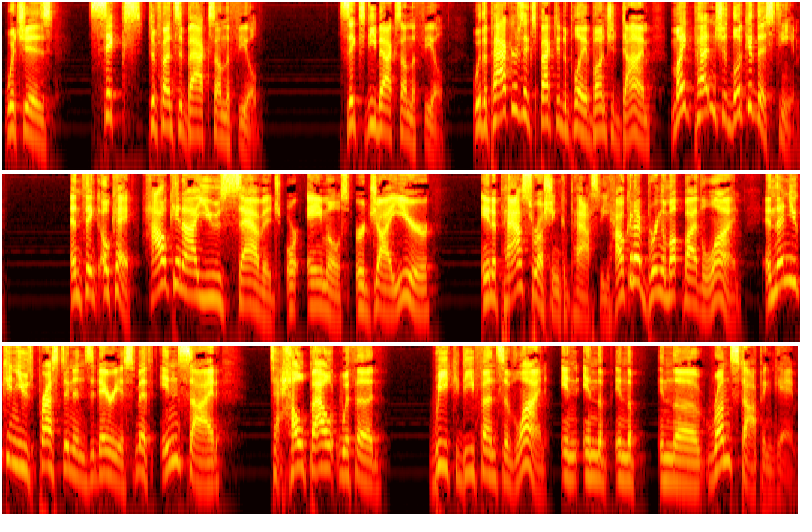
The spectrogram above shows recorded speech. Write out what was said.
which is six defensive backs on the field, six D backs on the field. With the Packers expected to play a bunch of dime, Mike Pettine should look at this team and think, okay, how can I use Savage or Amos or Jaire in a pass rushing capacity? How can I bring them up by the line? And then you can use Preston and Za'Darius Smith inside to help out with a weak defensive line in, in the in the in the run stopping game.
